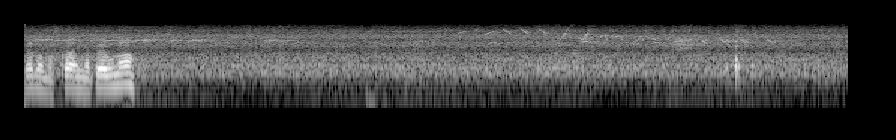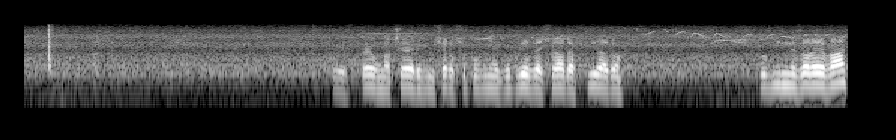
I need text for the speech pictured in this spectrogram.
wiadomo, skrajna pełna. Tu jest pełna czerwi, czerw się powinien wygryzać, lada chwila to powinny zalewać.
